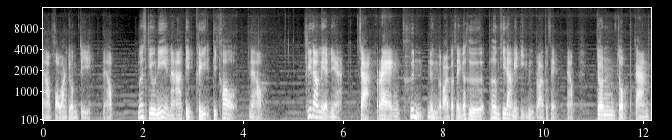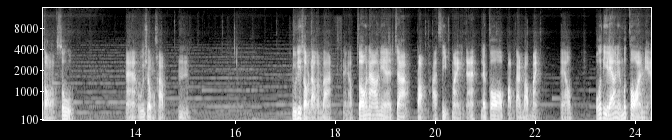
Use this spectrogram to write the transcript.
ะครับขอวันโจมตีนะครับ เมื่อสกิลนี้นะฮะติดคริติคอลนะครับคริดาเมจเนี่ยจะแรงขึ้น 100%ก็คือเพิ่มคีดาเมจอีก 100%นะครับ จนจบการต่อสู้นะฮะผู้ชมครับ อืม ดูที่ 2 ดาวกันบ้างนะครับสดาวเนี่ยจะปรับพาสซีฟใหม่นะแล้วก็ปรับการบัฟใหม่นะครับปกติแล้วเนี่ยเมื่อก่อนเนี่ย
